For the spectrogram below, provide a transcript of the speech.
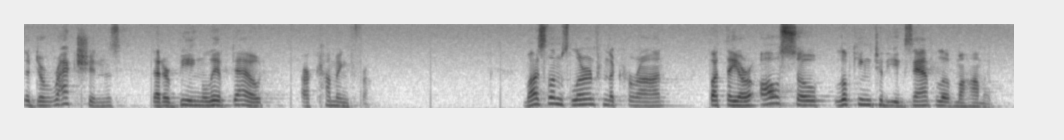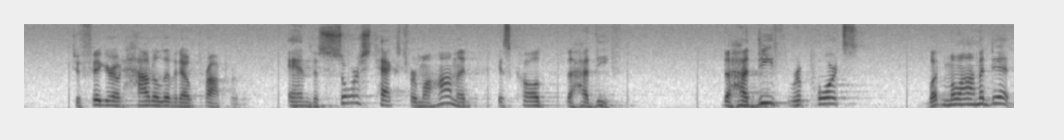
the directions that are being lived out are coming from. Muslims learn from the Quran, but they are also looking to the example of Muhammad to figure out how to live it out properly. And the source text for Muhammad is called the Hadith. The Hadith reports what Muhammad did,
